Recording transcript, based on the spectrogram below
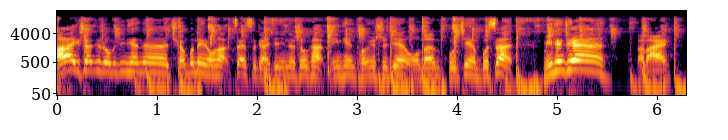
好了，以上就是我们今天的全部内容了。再次感谢您的收看，明天同一时间我们不见不散。明天见，拜拜。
